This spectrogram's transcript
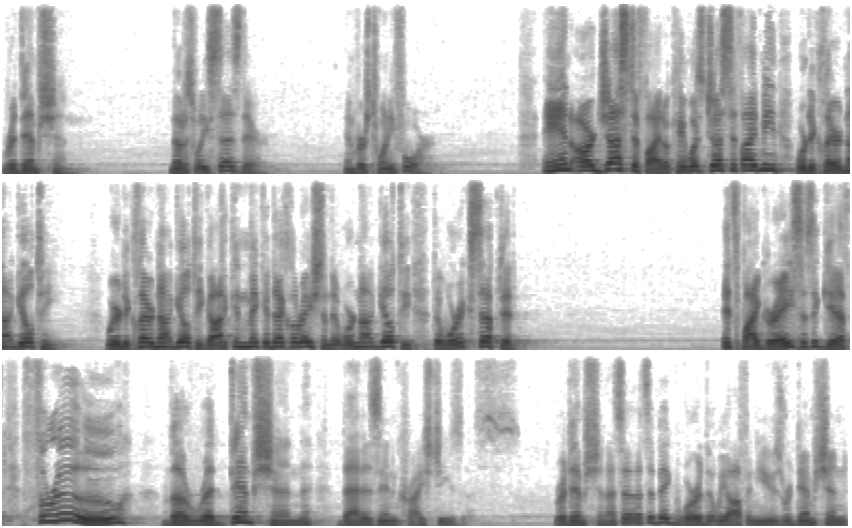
redemption. Notice what he says there in verse 24. And are justified. Okay, what's justified mean? We're declared not guilty. We're declared not guilty. God can make a declaration that we're not guilty, that we're accepted. It's by grace as a gift through the redemption that is in Christ Jesus. Redemption. That's a, that's a big word that we often use. Redemption,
